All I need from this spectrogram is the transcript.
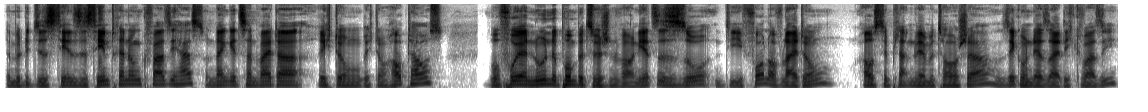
damit du die System Systemtrennung quasi hast. Und dann geht es dann weiter Richtung, Richtung Haupthaus, wo vorher nur eine Pumpe zwischen war. Und jetzt ist es so, die Vorlaufleitungen aus dem Plattenwärmetauscher, sekundärseitig quasi,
